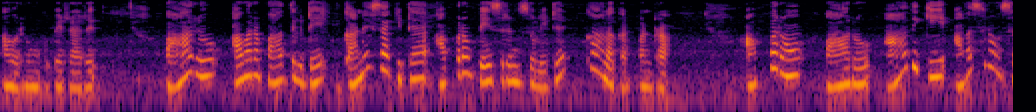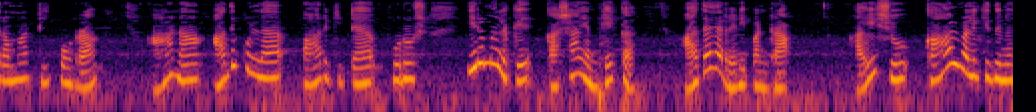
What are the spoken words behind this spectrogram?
அவர் ரூமுக்கு போயிடுறாரு. பாரு அவரை பார்த்துக்கிட்டே கணேசா கிட்ட அப்புறம் பேசுறேன்னு சொல்லிட்டு காலை கட் பண்ணுறா அப்புறம் பாரு ஆதிக்கு அவசர அவசரமாக டீ போடுறா. ஆனால் அதுக்குள்ள பாருக்கிட்ட புருஷ் இருமலுக்கு கஷாயம் கேட்க அதை ரெடி பண்ணுறா ஐஷு கால் வலிக்குதுன்னு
